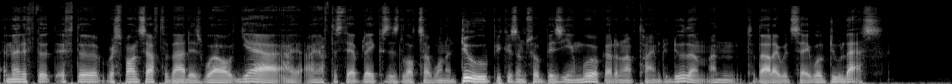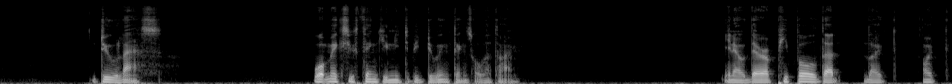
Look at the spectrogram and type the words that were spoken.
And then if the if the response after that is well, yeah, I, I have to stay up late because there's lots I want to do because I'm so busy in work I don't have time to do them. And to that I would say, well, do less. Do less. What makes you think you need to be doing things all the time? You know, there are people that like like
